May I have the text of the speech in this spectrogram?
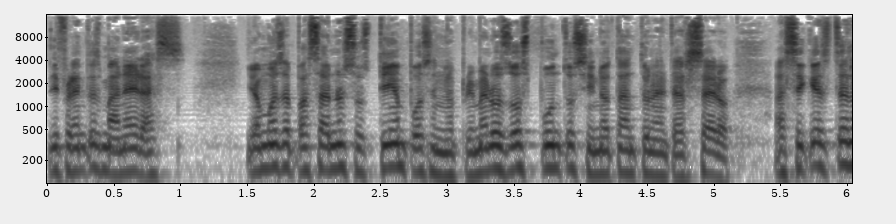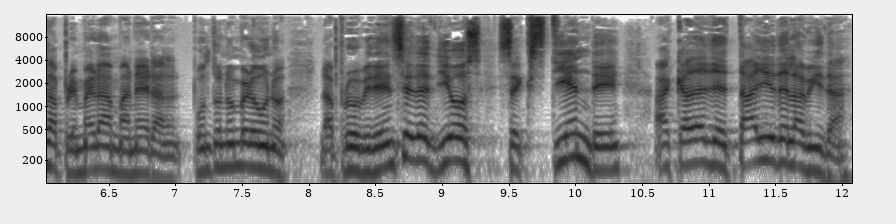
diferentes maneras. Y vamos a pasar nuestros tiempos en los primeros dos puntos y no tanto en el tercero. Así que esta es la primera manera. Punto número uno. La providencia de Dios se extiende a cada detalle de la vida.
